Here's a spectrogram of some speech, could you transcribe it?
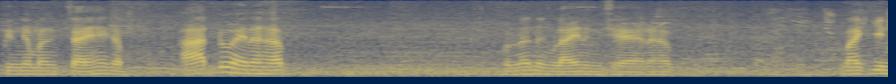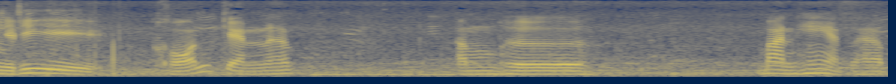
เป็นกำลังใจให้กับอาร์ตด้วยนะครับ คนละหนึ่งไลค์หนึ่งแชร์นะครับ มากินอยู่ที่ ขอนแก่นนะครับอำเภอบ้านแฮดนะครับ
